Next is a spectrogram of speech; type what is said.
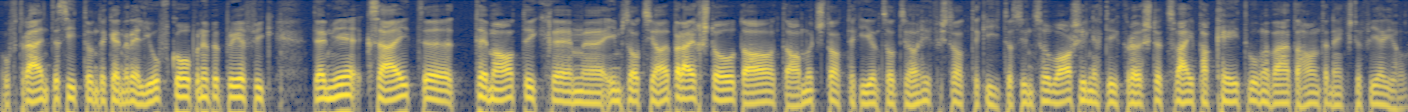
Auf der einen Seite und eine generelle Aufgabenüberprüfung. Denn wie gesagt, äh, Thematik ähm, im Sozialbereich steht da, die Armutsstrategie und Sozialhilfestrategie. Das sind so wahrscheinlich die grössten zwei Pakete, die wir werden haben in den nächsten vier Jahren.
